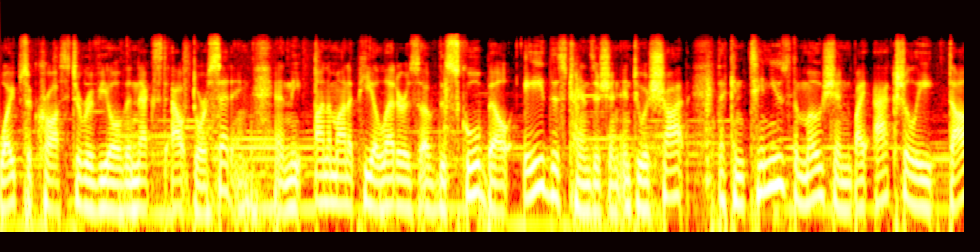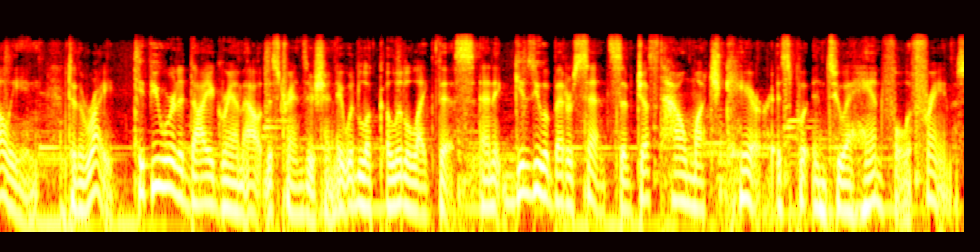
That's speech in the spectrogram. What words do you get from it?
wipes across to reveal the next outdoor setting, and the onomatopoeia letters of the school bell aid this transition into a shot that continues the motion by actually dollying to the right. If you were to diagram out this transition, it would look a little like this, and it gives you a better sense of just how much care is put into a handful of frames.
